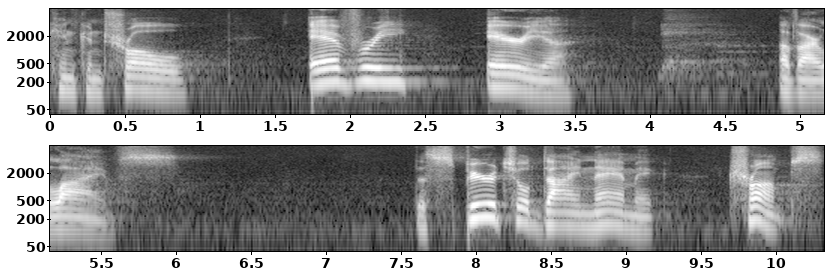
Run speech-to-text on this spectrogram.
can control every area of our lives. The spiritual dynamic trumps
